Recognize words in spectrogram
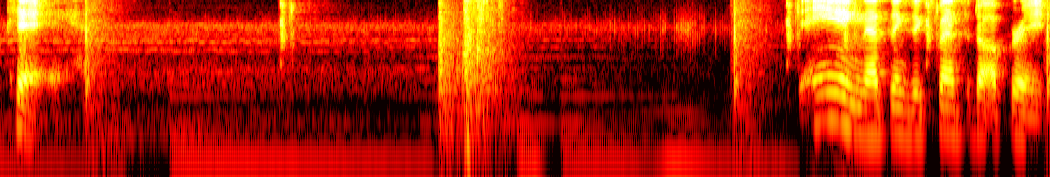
Okay. Dang, that thing's expensive to upgrade.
